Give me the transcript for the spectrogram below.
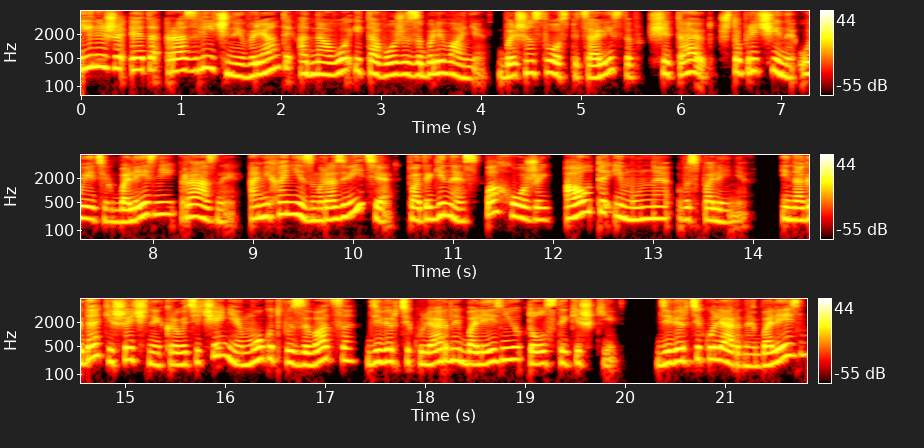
или же это различные варианты одного и того же заболевания. Большинство специалистов считают, что причины у этих болезней разные, а механизм развития, патогенез, похожий, аутоиммунная воспаление. Иногда кишечные кровотечения могут вызываться дивертикулярной болезнью толстой кишки. Дивертикулярная болезнь,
